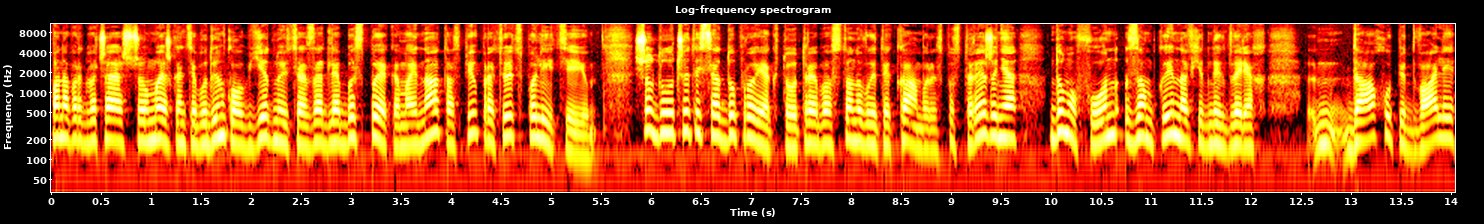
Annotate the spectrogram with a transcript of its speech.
Вона передбачає, що мешканці будинку об'єднуються задля безпеки майна та співпрацюють з поліцією. Щоб долучитися до проєкту, треба встановити камери спостереження, домофон, замки на вхідних дверях даху, підвалі.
